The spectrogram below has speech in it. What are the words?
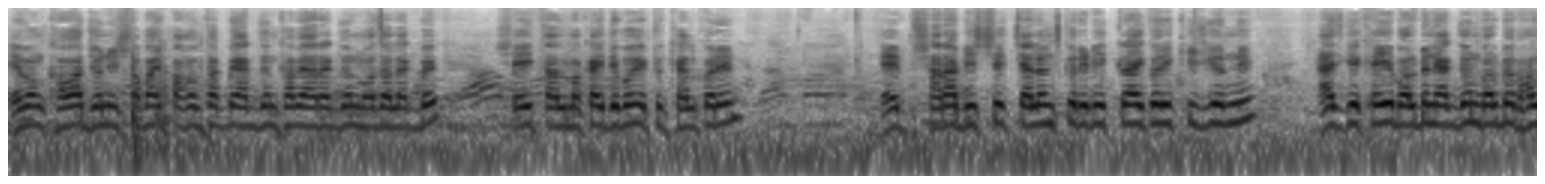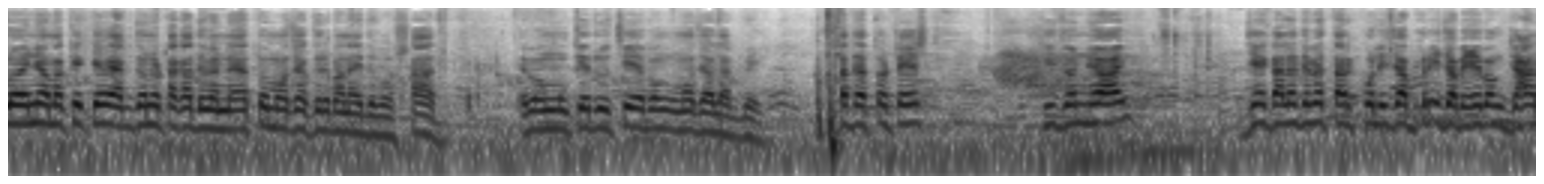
এবং খাওয়ার জন্য সবাই পাগল থাকবে, একজন খাবে, আর একজন মজা লাগবে। সেই তাল মাখাই দেবো, একটু খেয়াল করেন। এই সারা বিশ্বে চ্যালেঞ্জ করে বিক্রয় করি, কি জন্য? আজকে খেয়ে বলবেন, একজন বলবে, ভালো হয়নি, আমাকে কেউ একজনও টাকা দেবেন না। এত মজা করে বানাই দেবো, স্বাদ এবং মুখের রুচি এবং মজা লাগবে। স্বাদ এত টেস্ট কি জন্য হয়? যে গালে দেবে তার কলিজা ভরে যাবে এবং জান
